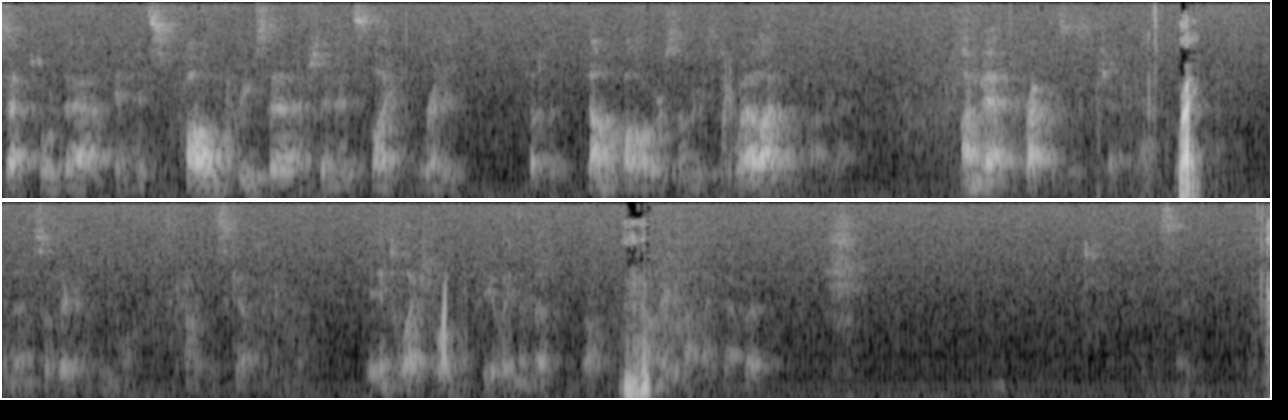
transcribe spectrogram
set toward that, and it's following precepts, and it's like ready. But the Dhamma follower, somebody says, well, I don't know about that. I'm gonna have to practice this and check it out. Right. And then, so they're gonna be more, it's kind of the skeptic and the, the intellectual and the feeling and the, well, Mhm. maybe not like that, but. to.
